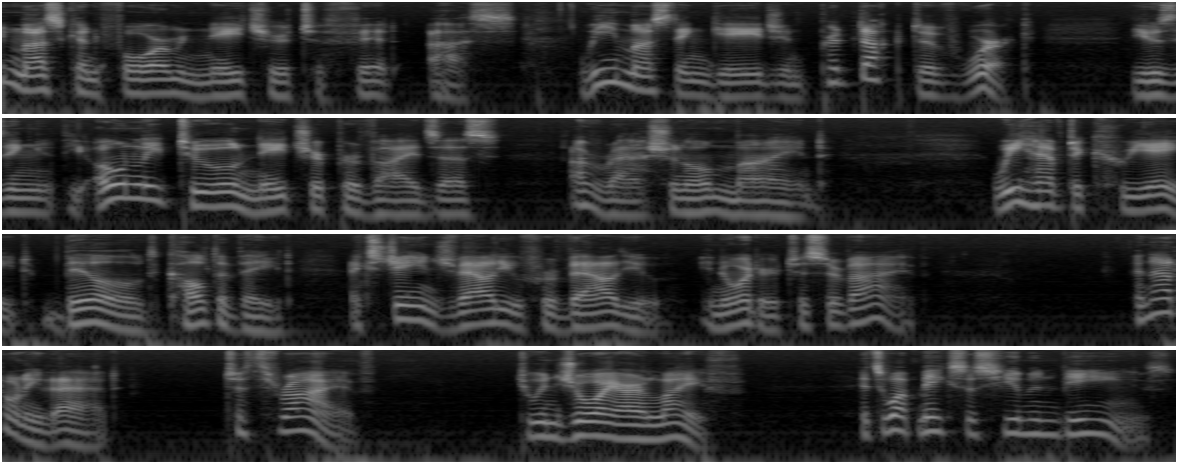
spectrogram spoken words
must conform nature to fit us. We must engage in productive work using the only tool nature provides us a rational mind. We have to create, build, cultivate, exchange value for value in order to survive. And not only that, to thrive, to enjoy our life. It's what makes us human beings.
